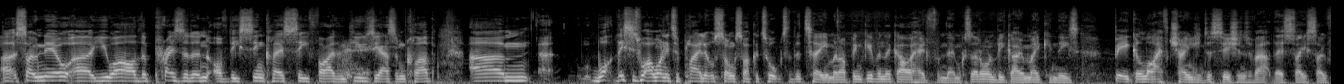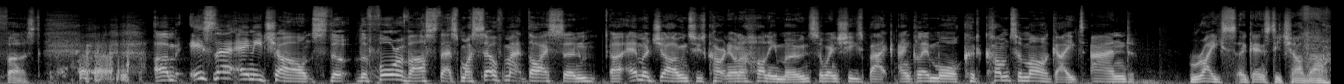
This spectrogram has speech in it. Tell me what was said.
Uh, so, Neil, uh, you are the president of the Sinclair C5 Enthusiasm Club. Um, uh, what this is what I wanted to play a little song so I could talk to the team, and I've been given the go ahead from them because I don't want to be going making these big life changing decisions without their say so first. um, is there any chance that the four of us, that's myself, Matt Dyson, uh, Emma Jones, who's currently on a honeymoon, so when she's back, and Glenn Moore, could come to Margate and race against each other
